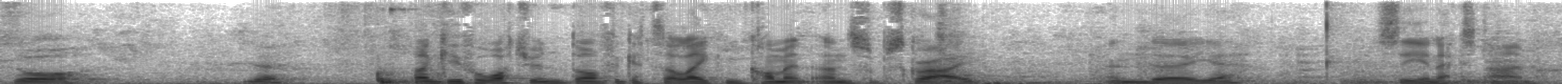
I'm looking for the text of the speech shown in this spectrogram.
so, yeah, thank you for watching. Don't forget to like and comment and subscribe. And uh, yeah, see you next time.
